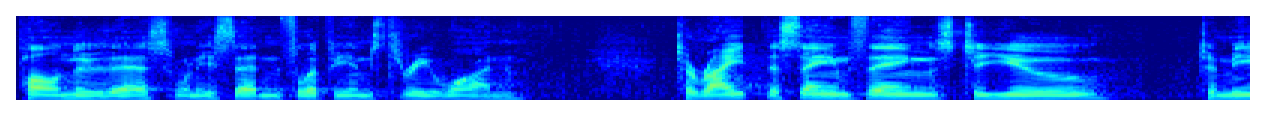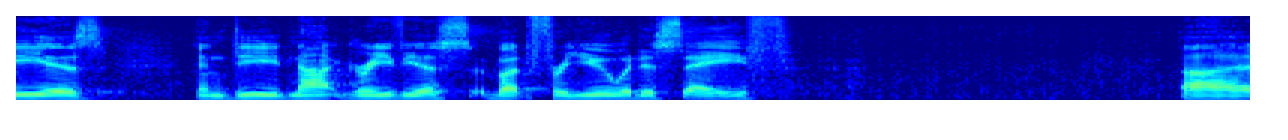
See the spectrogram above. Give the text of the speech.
Paul knew this when he said in Philippians 3:1, to write the same things to you, to me is indeed not grievous, but for you it is safe. Uh,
